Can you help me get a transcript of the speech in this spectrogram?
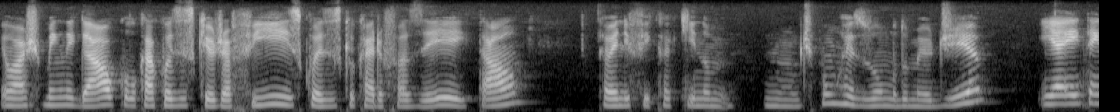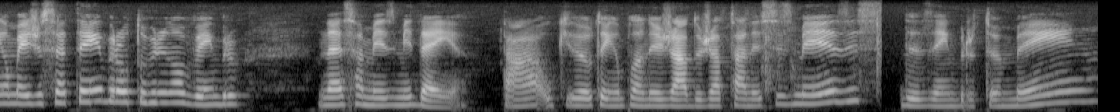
Eu acho bem legal colocar coisas que eu já fiz, coisas que eu quero fazer e tal. Então ele fica aqui no, tipo um resumo do meu dia. E aí tem o mês de setembro, outubro e novembro nessa mesma ideia, tá? O que eu tenho planejado já tá nesses meses. Dezembro também.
